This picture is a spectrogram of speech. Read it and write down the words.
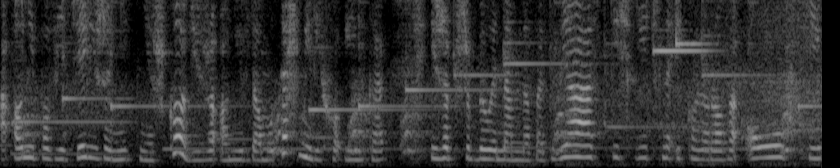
a oni powiedzieli, że nic nie szkodzi, że oni w domu też mieli choinkę i że przybyły nam nowe gwiazdki śliczne i kolorowe ołówki.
